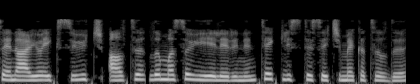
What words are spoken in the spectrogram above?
Senaryo eksi 3, 6'lı masa üyelerinin tek liste seçime katıldığı,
